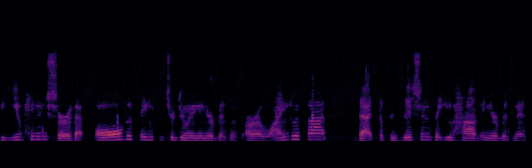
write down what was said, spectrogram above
you can ensure that all the things that you're doing in your business are aligned with that, that the positions that you have in your business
